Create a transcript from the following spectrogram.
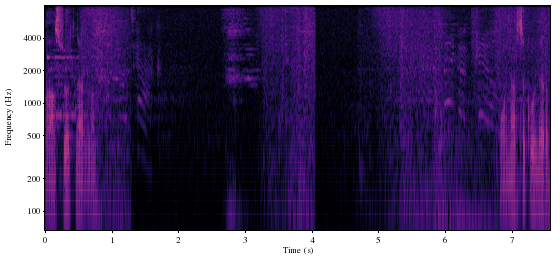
Lancelot nerede lan? Oynarsak oynarım.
